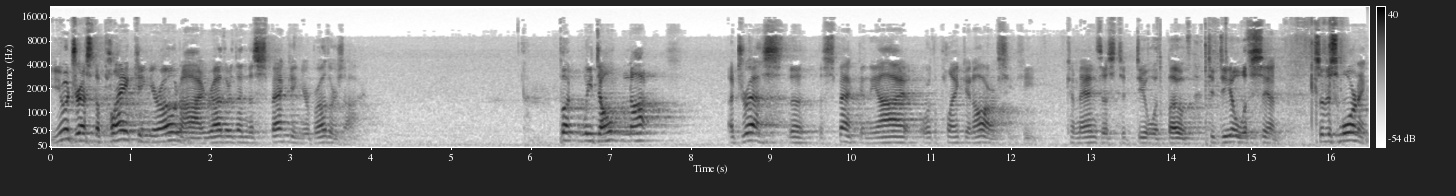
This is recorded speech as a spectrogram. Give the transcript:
you address the plank in your own eye rather than the speck in your brother's eye. But we don't not address the, the speck in the eye or the plank in ours. He, commands us to deal with both, to deal with sin. So this morning,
